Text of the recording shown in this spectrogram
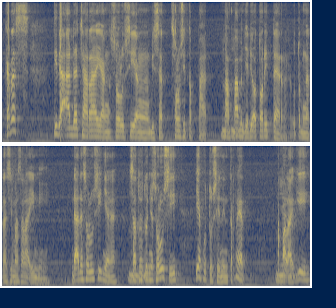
karena tidak ada cara yang solusi yang bisa solusi tepat tanpa menjadi otoriter untuk mengatasi masalah ini. Tidak ada solusinya. Satu-satunya solusi ya putusin internet. Iya. Apalagi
